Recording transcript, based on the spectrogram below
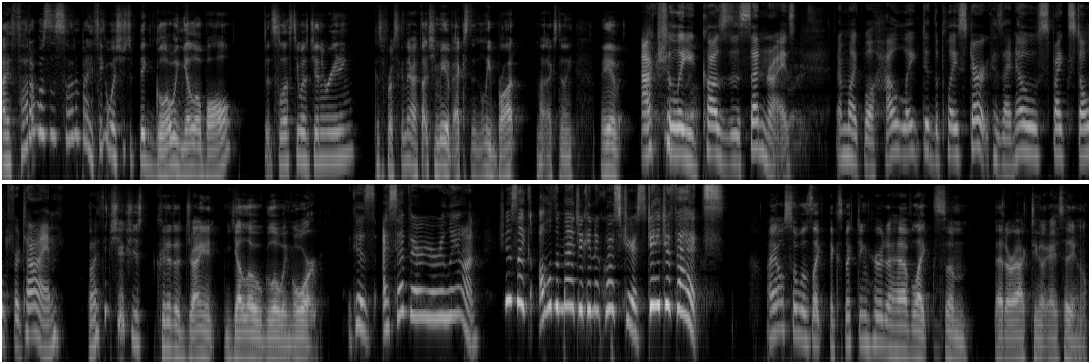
I thought it was the sun, but I think it was just a big glowing yellow ball that Celestia was generating. Because for a second there, I thought she may have accidentally brought, not accidentally, may have Actually caused the sunrise. And I'm like, well, how late did the play start? Because I know Spike stalled for time. But I think she actually just created a giant yellow glowing orb. Because I said very early on, She has like all the magic in Equestria, stage effects. I also was like expecting her to have like some better acting. Like I said, you know,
